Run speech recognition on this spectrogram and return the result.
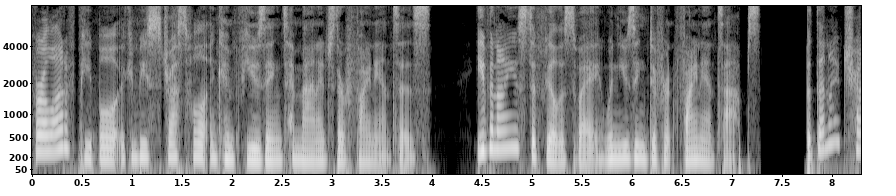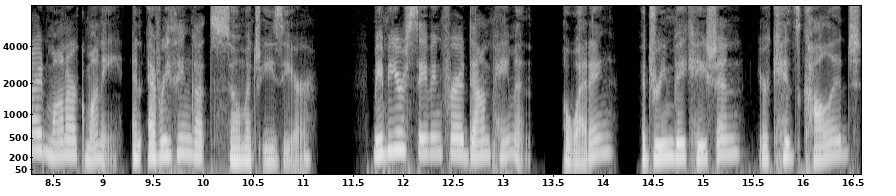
For a lot of people, it can be stressful and confusing to manage their finances. Even I used to feel this way when using different finance apps. But then I tried Monarch Money and everything got so much easier. Maybe you're saving for a down payment, a wedding, a dream vacation, your kids' college.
